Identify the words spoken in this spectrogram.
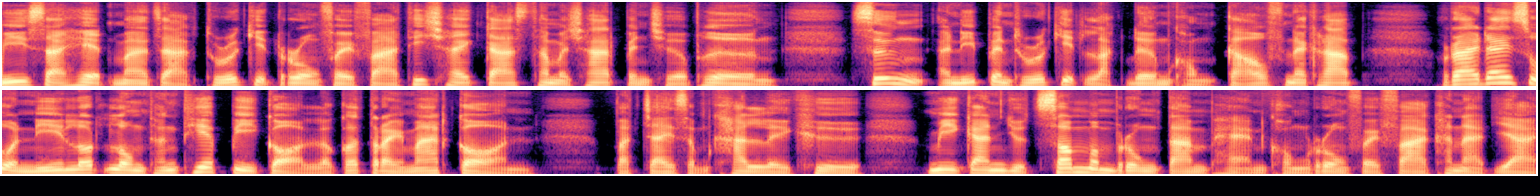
มีสาเหตุมาจากธุรกิจโรงไฟฟ้าที่ใช้ก๊าซธรรมชาติเป็นเชื้อเพลิง ซึ่งอันนี้เป็นธุรกิจหลักเดิมของ Gulf นะครับ รายได้ส่วนนี้ลดลงทั้งเทียบปีก่อนแล้วก็ไตรมาสก่อน ปัจจัยสำคัญเลยคือ มีการหยุดซ่อมบำรุงตามแผนของโรงไฟฟ้าขนาดใหญ่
